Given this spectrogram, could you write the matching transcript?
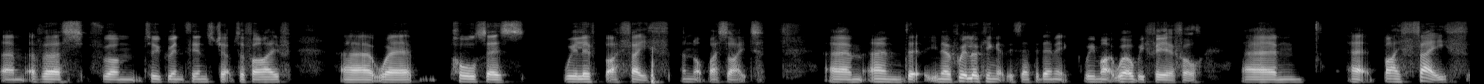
um, a verse from 2 Corinthians chapter 5, uh, where Paul says, We live by faith and not by sight. Um, and uh, you know, if we're looking at this epidemic, we might well be fearful. Um, uh, by faith,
